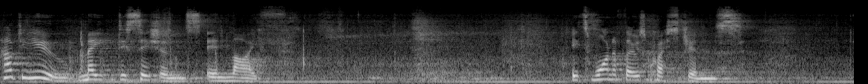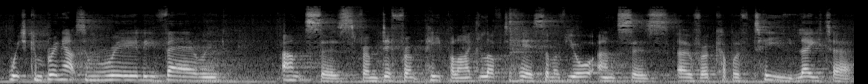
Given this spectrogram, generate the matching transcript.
How do you make decisions in life? It's one of those questions which can bring out some really varied answers from different people. I'd love to hear some of your answers over a cup of tea later.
